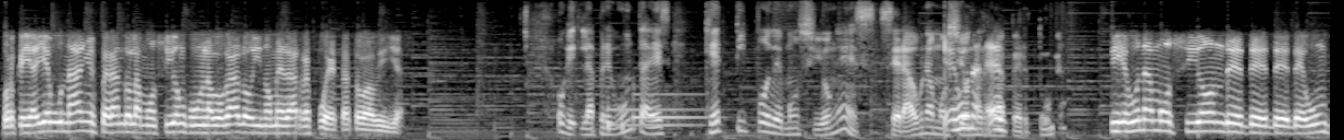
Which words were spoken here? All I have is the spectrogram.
Porque ya llevo un año esperando la moción con el abogado y no me da respuesta todavía. Ok, la pregunta es, ¿qué tipo de moción es? ¿Será una moción de reapertura? Sí, es una moción de, de, de, un,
